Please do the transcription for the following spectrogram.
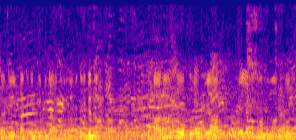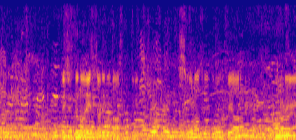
ਸਾਡੀ ਘੱਟ ਗਿਣਤੀ ਪੰਜਾਬ ਦੇ ਵੱਲੋਂ ਵਧਾਈ ਦਿੰਦਾ। ਕਿ 1200 ਕਰੋੜ ਰੁਪਇਆ ਪਹਿਲਾਂ ਭਗਵੰਤ ਮਾਨ ਨੂੰ ਬਹੁਤ ਦਿੱਤਾ ਜਿਸ ਦਿਨ ਆਏ ਸੀ ਸਾਡੇ ਗੁਰਦਾਸਪੁਰ ਦੇ ਵਿੱਚ 1600 ਕਰੋੜ ਰੁਪਇਆ ਉਹਨਾਂ ਨੇ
